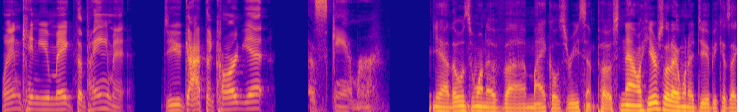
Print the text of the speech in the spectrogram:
When can you make the payment? Do you got the card yet? A scammer. Yeah, that was one of uh, Michael's recent posts. Now, here's what I want to do because I,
